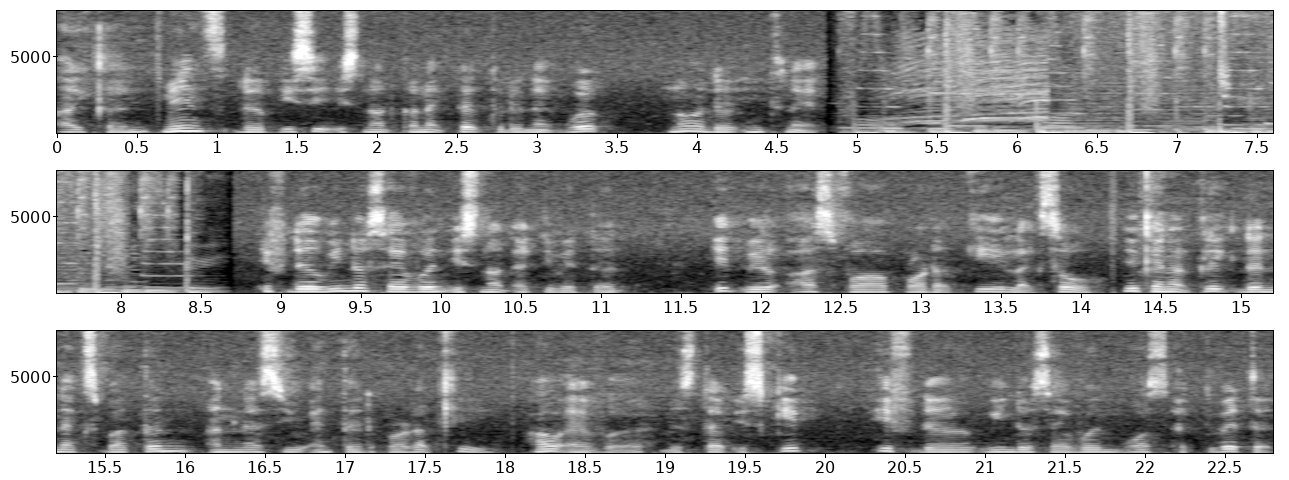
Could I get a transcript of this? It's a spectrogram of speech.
icon means the PC is not connected to the network nor the internet. Four. One, two, three. If the Windows 7 is not activated, it will ask for product key like so. You cannot click the next button unless you enter the product key. However, the step is skipped if the Windows 7 was activated.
